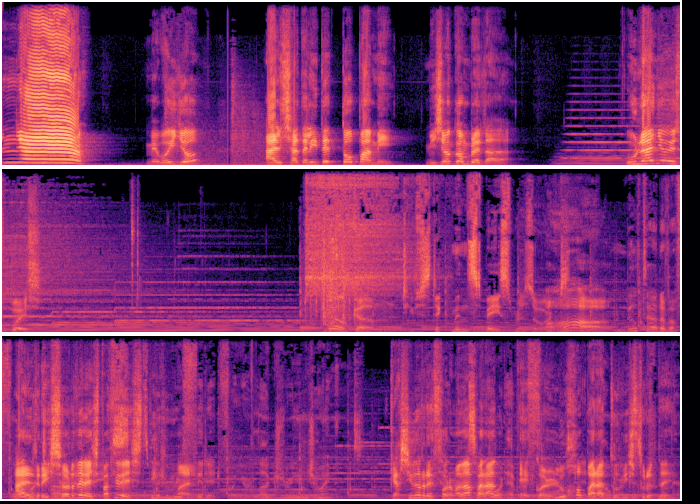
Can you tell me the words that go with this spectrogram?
¡No! Me voy yo al satélite Topa mí. Misión completada. Un año después. Welcome to Stickman Space Resort. Oh, Built out of a former Al resort del espacio de Stickman. que ha sido reformada para, eh, con lujo para tu disfrute.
